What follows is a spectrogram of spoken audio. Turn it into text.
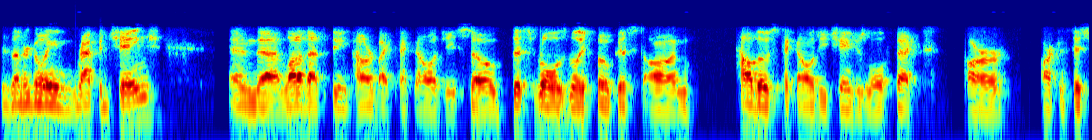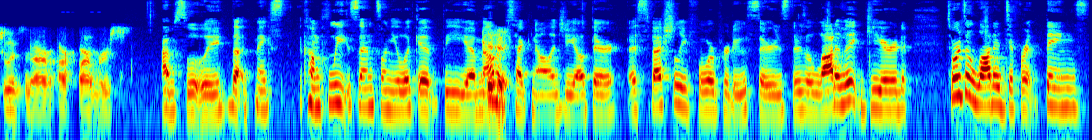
is undergoing rapid change and uh, a lot of that's being powered by technology. So this role is really focused on how those technology changes will affect our our constituents and our, our farmers. Absolutely. That makes complete sense when you look at the amount of technology out there, especially for producers. There's a lot of it geared towards a lot of different things.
